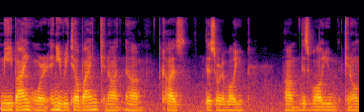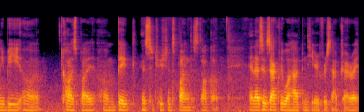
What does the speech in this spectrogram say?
me buying or any retail buying cannot um, cause this sort of volume. Um, this volume can only be uh, caused by um, big institutions buying the stock up. And that's exactly what happened here for Snapchat, right?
